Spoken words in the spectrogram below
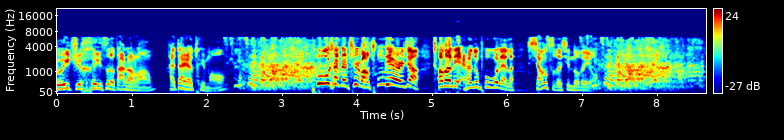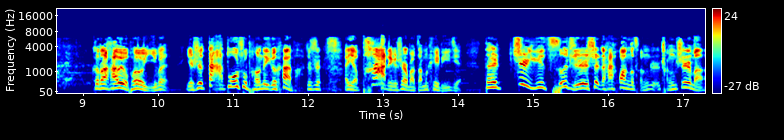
有一只黑色大蟑螂，还带着腿毛，扑扇着翅膀从天而降，朝他脸上就扑过来了，想死的心都得有。可能还会有朋友疑问，也是大多数朋友的一个看法，就是：哎呀，怕这个事儿吧，咱们可以理解。但是至于辞职，甚至还换个城市城市吗？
